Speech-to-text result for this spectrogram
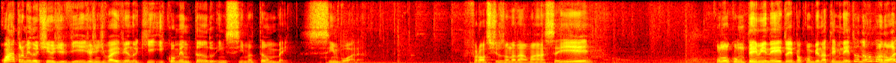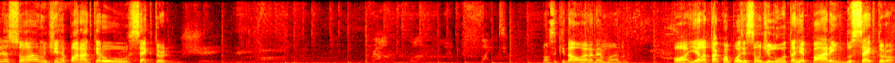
4 minutinhos de vídeo, a gente vai vendo aqui e comentando em cima também. Simbora. Frost Zona da Massa aí. Colocou um Terminator aí pra combinar. Terminator não, mano, olha só, não tinha reparado que era o Sector. Nossa, que da hora, né, mano? Ó, e ela tá com a posição de luta, reparem, do Sector, ó.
